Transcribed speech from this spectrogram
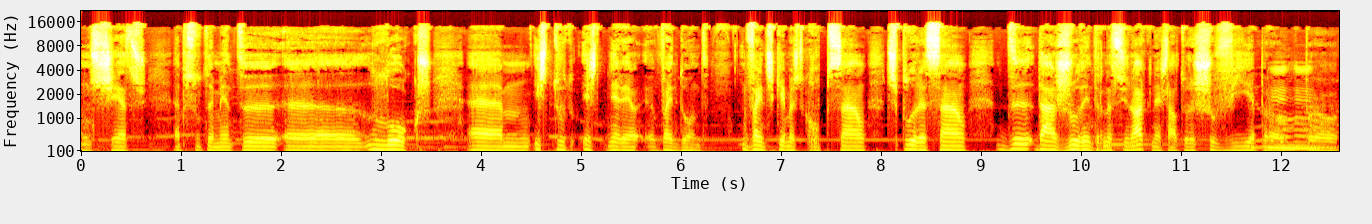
uns excessos absolutamente ah, loucos. Ahm, isto tudo, este dinheiro é- vem de onde? Vem de esquemas de corrupção, de exploração, de, da ajuda internacional, que nesta altura chovia para o, para, o,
